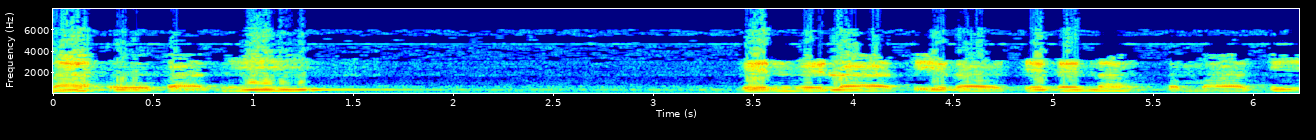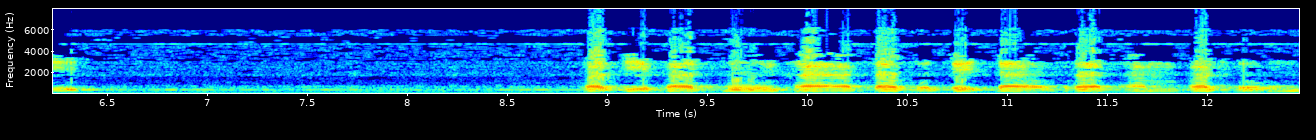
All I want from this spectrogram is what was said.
ณโอกาสนี้ เป็นเวลาที่เราจะได้นั่งสมาธิปฏิบัติบูชาพระพุทธเจ้าพระธรรมพระสงฆ์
